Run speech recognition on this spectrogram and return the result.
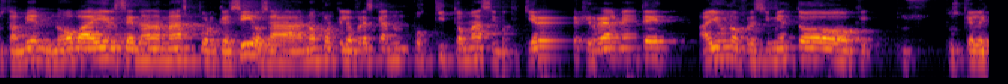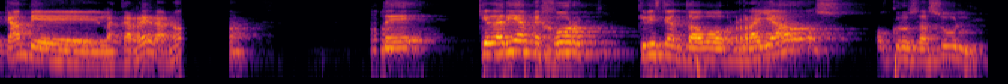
pues también no va a irse nada más porque sí, o sea, no porque le ofrezcan un poquito más, sino que quiere que realmente haya un ofrecimiento que, pues, pues que le cambie la carrera, ¿no? ¿Dónde quedaría mejor Cristian Tabó? ¿Rayados o Cruz Azul?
